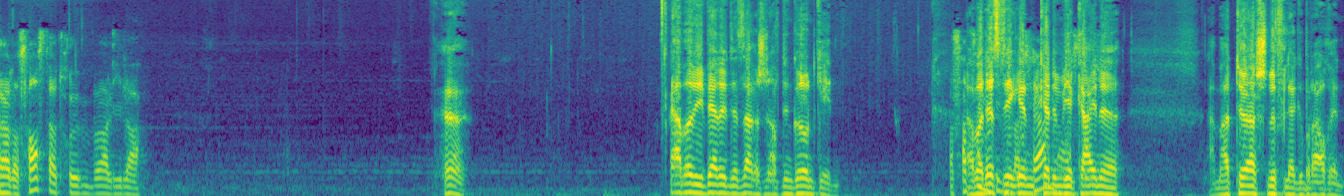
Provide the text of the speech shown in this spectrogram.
Ja, das Haus da drüben war lila. Hm. Aber wir werden der Sache schon auf den Grund gehen. Aber deswegen können wir keine Amateurschnüffler gebrauchen.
